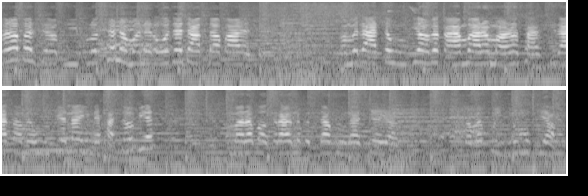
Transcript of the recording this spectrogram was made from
બરાબર છે. પીપળો છે ને મને રોજ જ આપતા પાડે છે. અમે રાતે ઊંઘીએ, હવે કામ વાળા માણસ આખી રાત અમે ઊંઘીએ નહીં ને ખાચવીએ અમારા બકરાને બધા ગુના છે યાર તમે પિંજરું મૂકી આપો.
